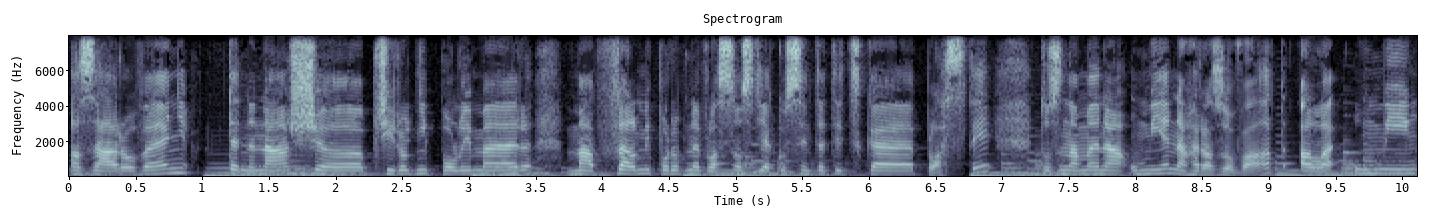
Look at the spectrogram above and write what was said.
A zároveň ten náš uh, přírodní polymer má velmi podobné vlastnosti jako syntetické plasty. To znamená, umí je nahrazovat, ale umí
